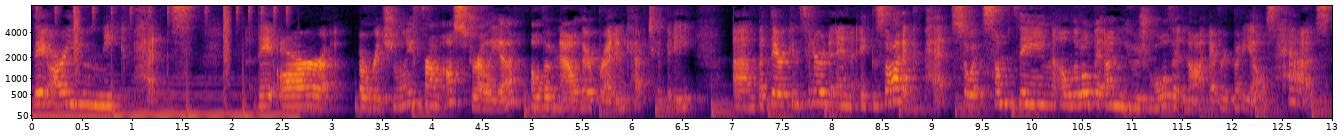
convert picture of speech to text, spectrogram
they are unique pets. They are originally from Australia, although now they're bred in captivity, um, but they're considered an exotic pet, so it's something a little bit unusual that not everybody else has.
